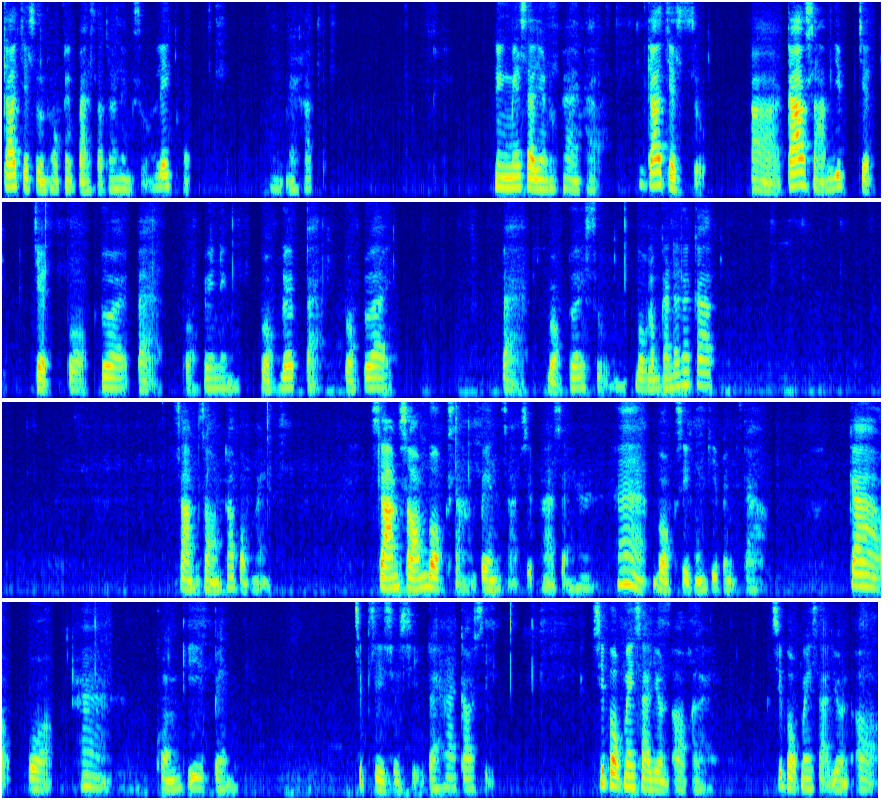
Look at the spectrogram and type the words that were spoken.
เก้าเจ็ดศูนย์หกหนึ่งแปดสองหนึ่งศูนย์เลขหกเห็นไหมครับหนึ่งเมษายนหกห้าครับเก้าเจ็ดศูนย์อ่าเก้าสามยี่สิบเจ็ดเจ็ดบวกด้วยแปดบวกด้วยหนึ่งบวกด้วยแปดบวกด้วยแปดบวกด้วยศูนย์บวกรวมกันได้เท่ากับ สามสองเท่าผมไหมสามสองบวกสามเป็นสามสิบห้าใส่ห้าห้าบวกสี่คงที่เป็นเก้าเก้าบวกห้าคงที่เป็นสิบสี่ส่วนสี่ได้ห้าเก้าสี่สิบหกเมษายนออกอะไรสิบหกเมษายนออก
